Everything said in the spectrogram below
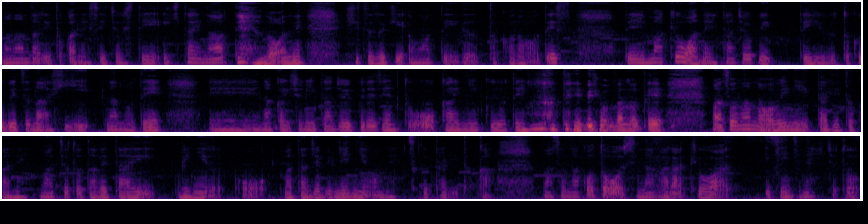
学んだりとかね成長していきたいなっていうのはね引き続き思っているところです。でまあ今日はね誕生日っていう特別な日なので、えー、なんか一緒に誕生日プレゼントを買いに行く予定になっているようなので、まあそんなのを見に行ったりとかね、まあちょっと食べたいメニューを、まあ誕生日メニューをね、作ったりとか、まあそんなことをしながら今日は一日ね、ちょっと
